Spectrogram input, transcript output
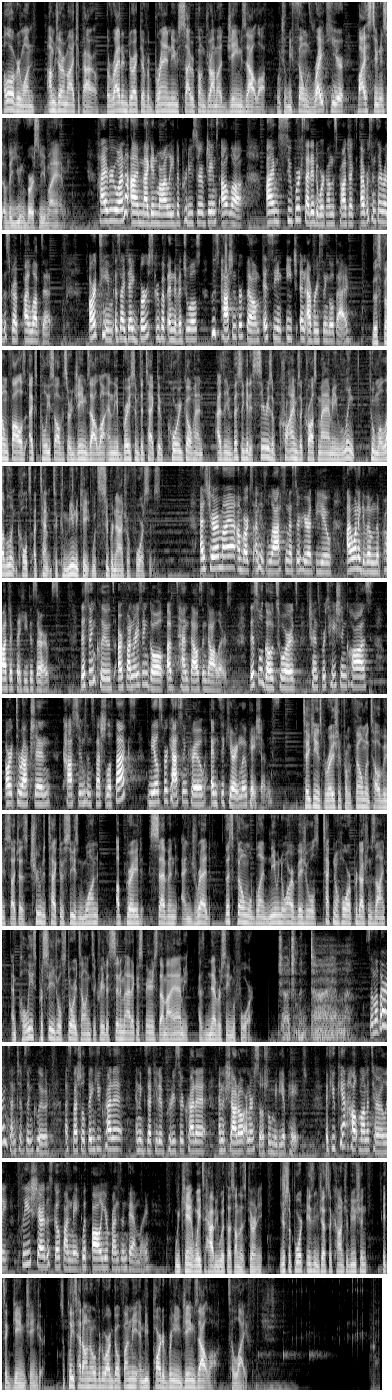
Hello, everyone. I'm Jeremiah Chaparro, the writer and director of a brand new cyberpunk drama, James Outlaw, which will be filmed right here by students of the University of Miami. Hi, everyone. I'm Megan Marley, the producer of James Outlaw. I'm super excited to work on this project. Ever since I read the script, I loved it. Our team is a diverse group of individuals whose passion for film is seen each and every single day. This film follows ex-police officer James Outlaw and the abrasive detective Corey Cohen as they investigate a series of crimes across Miami linked to a malevolent cult's attempt to communicate with supernatural forces. As Jeremiah embarks on his last semester here at the U, I want to give him the project that he deserves. This includes our fundraising goal of $10,000. This will go towards transportation costs, art direction, costumes and special effects, meals for cast and crew, and securing locations. Taking inspiration from film and television such as True Detective Season 1, Upgrade, 7, and Dredd, this film will blend neo-noir visuals, techno-horror production design, and police procedural storytelling to create a cinematic experience that Miami has never seen before. Judgment time. Some of our incentives include a special thank you credit, an executive producer credit, and a shout out on our social media page. If you can't help monetarily, please share this GoFundMe with all your friends and family. We can't wait to have you with us on this journey. Your support isn't just a contribution, it's a game changer. So please head on over to our GoFundMe and be part of bringing James Outlaw to life.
